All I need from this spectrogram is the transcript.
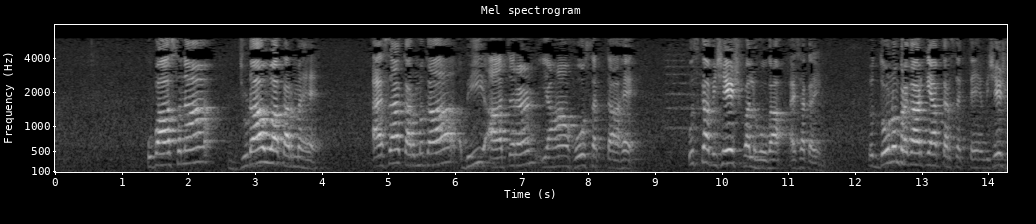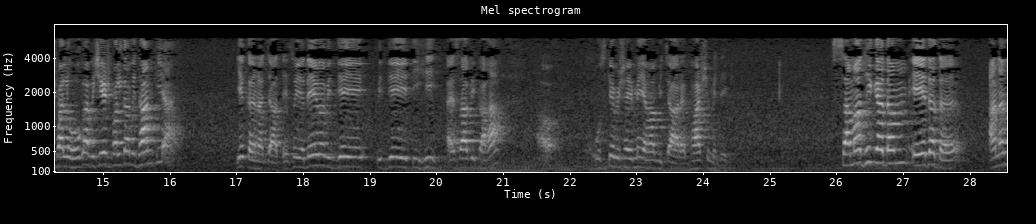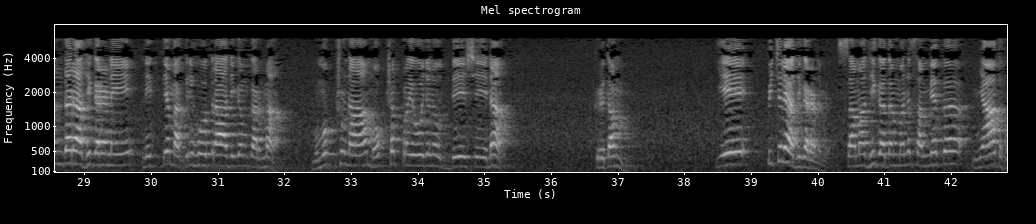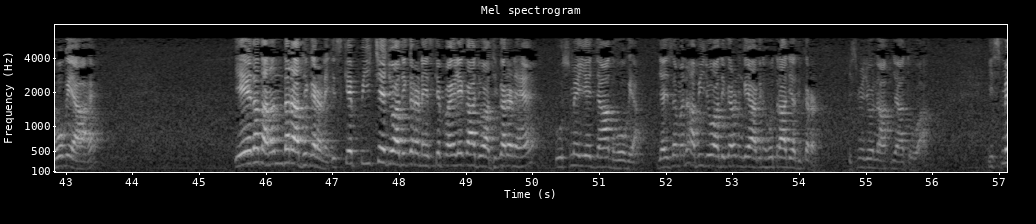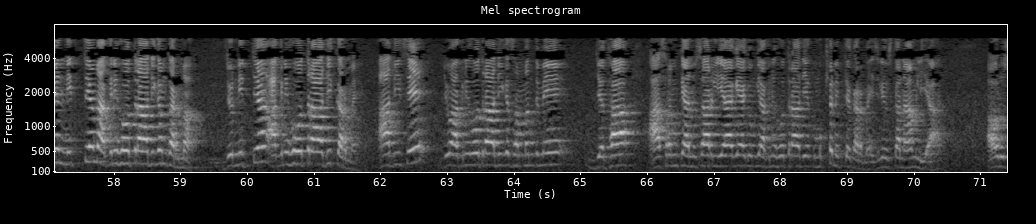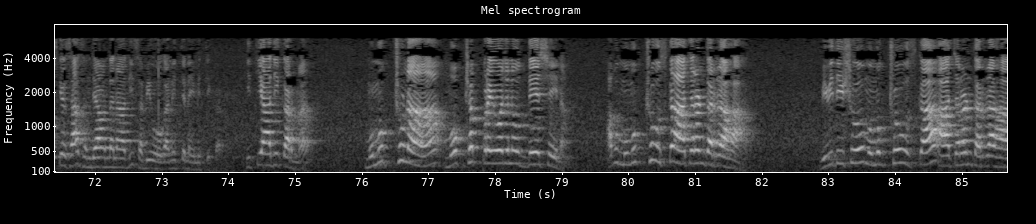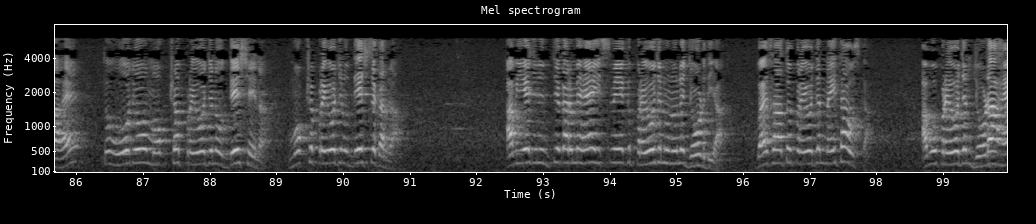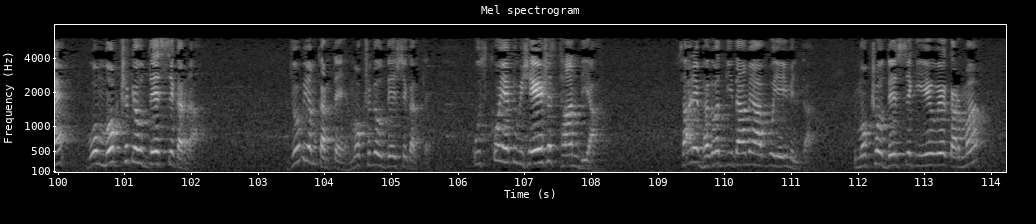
उपासना जुड़ा हुआ कर्म है। ऐसा कर्म का भी आचरण यहाँ हो सकता है। उसका विशेष फल होगा, ऐसा कहेंगे। तो दोनों प्रकार के आप कर सकते हैं। विशेष फल होगा, विशेष फल का विधान किया। ये कहना चाहते हैं। तो यदेव विद्ये, विद्येति ही, ऐसा भी कहा। उसके विषय में यहाँ विचार है, भाष्य में देखिए। समधिगतम एदत अनंतर अधिकरणे नित्यम अग्निहोत्रादिकम कर्म मुमुक्षुना मोक्ष प्रयोजन उद्देश्य कृतम। ये पिछले अधिकरण में समाधिगतम मन सम्यक ज्ञात हो गया है। ये अनंतर अधिकरण इसके पीछे जो अधिकरण है, इसके पहले का जो अधिकरण है, उसमें ये ज्ञात हो गया। जैसे मैंने अभी जो अधिकरण गया, अग्निहोत्रादि अधिकरण, इसमें जो ज्ञात हुआ। इसमें नित्यम अग्निहोत्राधिकम कर्म। जो नित्य अग्निहोत्रादि कर्म है, आदि से जो अग्निहोत्रादि के संबंध में यथा आश्रम के अनुसार लिया गया क्योंकि अग्निहोत्र आदि एक मुख्य नित्य कर्म है, इसलिए उसका नाम लिया। है और उसके साथ संध्या वंदन आदि सभी होगा, नित्य नैमित्य कर्म इत्यादि कर्म मुमुक्षुना मोक्ष प्रयोजन उद्देश्य अब मुमुक्षु उसका आचरण कर रहा है। विविधिशु मुमुक्षु उसका आचरण कर रहा है तो वो जो मोक्ष प्रयोजन उद्देश्य ना मोक्ष प्रयोजन उद्देश्य कर रहा। अब ये जो नित्य कर्म है, इसमें एक प्रयोजन उन्होंने जोड़ दिया। वैसा तो प्रयोजन नहीं था उसका। अब वो प्रयोजन जोड़ा है वो मोक्ष के उद्देश्य से कर रहा जो भी हम करते हैं मोक्ष के उद्देश्य करते हैं उसको एक विशेष स्थान दिया। सारे भगवत गीता में आपको यही मिलता है कि मोक्ष उद्देश्य किए हुए कर्म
